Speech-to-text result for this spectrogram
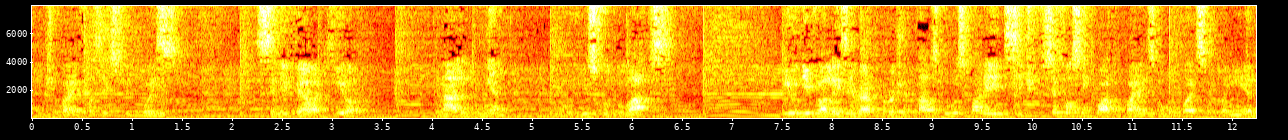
a gente vai fazer isso depois. Você nivela aqui ó, na linha, no risco do lápis. E o nível a laser vai projetar as duas paredes. Se você fossem quatro paredes, como vai ser o banheiro,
